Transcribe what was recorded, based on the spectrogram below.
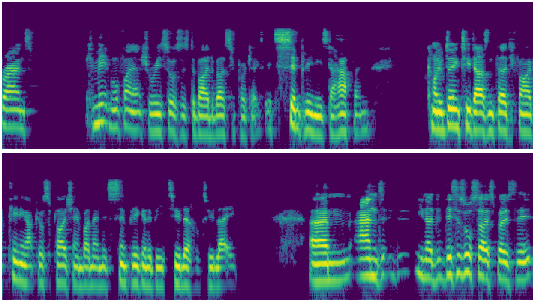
brands commit more financial resources to biodiversity projects. It simply needs to happen. Kind of doing 2035, cleaning up your supply chain by then is simply going to be too little, too late. Um, and you know, this is also, I suppose, the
